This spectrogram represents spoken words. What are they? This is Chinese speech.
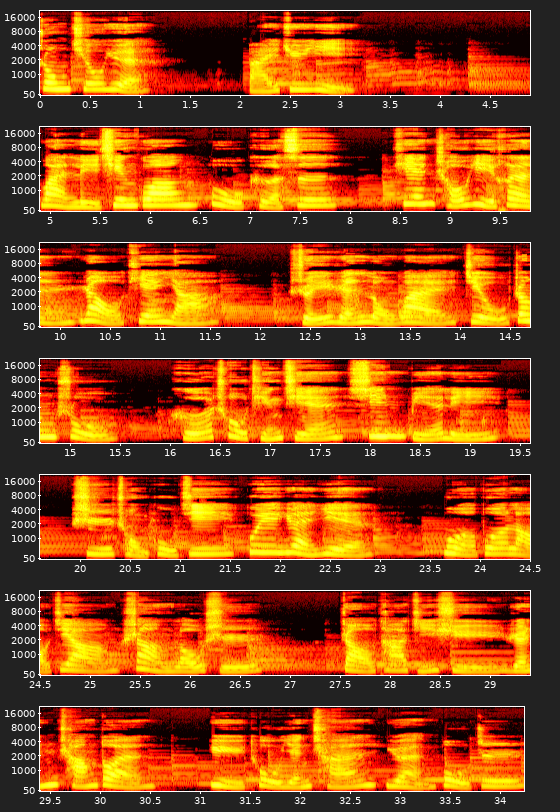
中秋月，白居易。万里清光不可思，天愁意恨绕天涯。谁人陇外九征戍？何处庭前新别离？失宠故鸡归怨夜，莫拨老将上楼时。照他几许人肠断，玉兔银蟾远不知。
